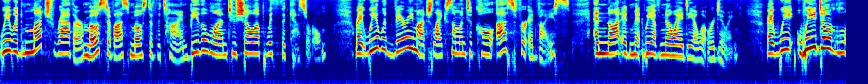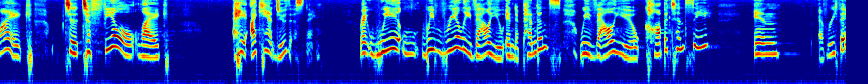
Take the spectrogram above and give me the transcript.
We would much rather, most of us, most of the time, be the one to show up with the casserole, right? We would very much like someone to call us for advice and not admit we have no idea what we're doing. Right? We we don't like to to feel like hey, I can't do this thing. Right? We we really value independence. We value competency in everything.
